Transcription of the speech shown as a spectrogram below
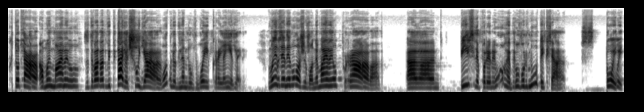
хто там. А ми маємо задавати питання, що я роблю для нової країни. Ми не можемо, не маємо права а, після перемоги повернутися в той,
